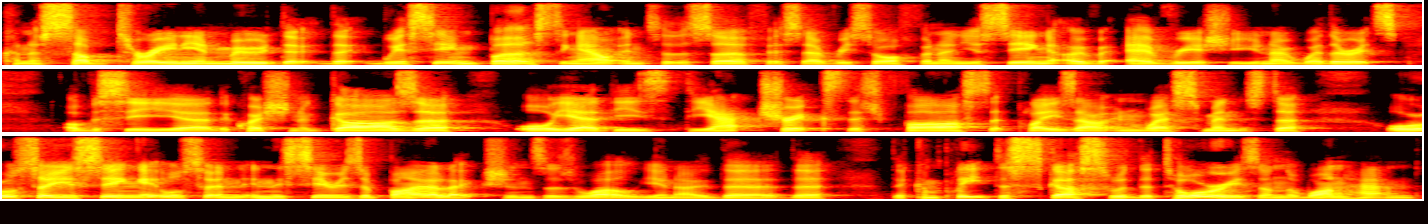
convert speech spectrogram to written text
kind of subterranean mood that, that we're seeing bursting out into the surface every so often. And you're seeing it over every issue, you know, whether it's obviously uh, the question of Gaza or, yeah, these theatrics, this farce that plays out in Westminster, or also you're seeing it also in, in this series of by elections as well. You know, the, the, the complete disgust with the Tories on the one hand,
